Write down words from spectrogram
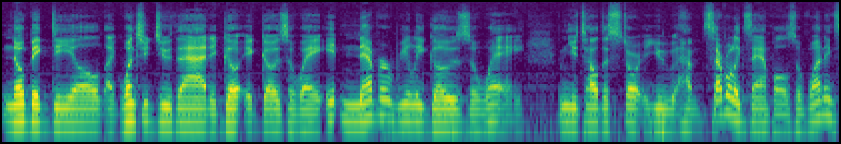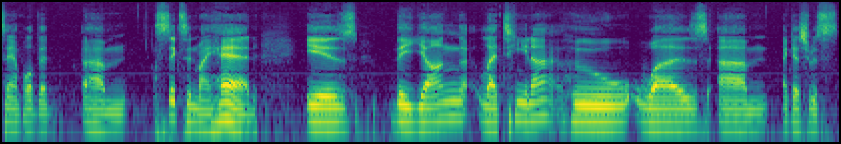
no big deal. Like once you do that, it go it goes away. It never really goes away. And you tell this story. You have several examples. One example that um, sticks in my head is the young Latina who was, um, I guess she was,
